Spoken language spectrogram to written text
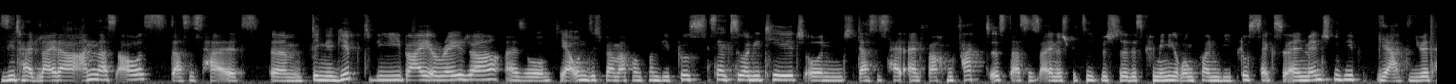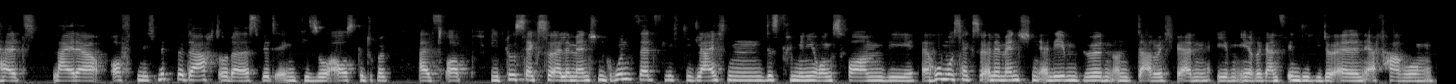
sieht halt leider anders aus, dass es halt ähm, Dinge gibt wie bei Erasure, also ja Unsichtbarmachung von B-Plus-Sexualität und dass es halt einfach ein Fakt ist, dass es eine spezifische Diskriminierung von B-Plus-sexuellen Menschen gibt. Ja, die wird halt leider oft nicht mitbedacht oder es wird irgendwie so ausgedrückt, als ob die plussexuelle Menschen grundsätzlich die gleichen Diskriminierungsformen wie äh, homosexuelle Menschen erleben würden und dadurch werden eben ihre ganz individuellen Erfahrungen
